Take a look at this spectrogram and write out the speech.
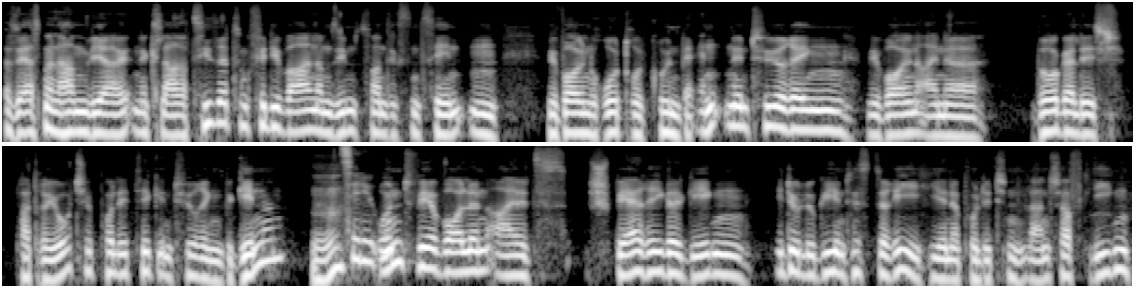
Also erstmal haben wir eine klare Zielsetzung für die Wahlen am 27.10. Wir wollen Rot-Rot-Grün beenden in Thüringen. Wir wollen eine bürgerlich-patriotische Politik in Thüringen beginnen. CDU? Und wir wollen als Sperrregel gegen Ideologie und Hysterie hier in der politischen Landschaft liegen.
